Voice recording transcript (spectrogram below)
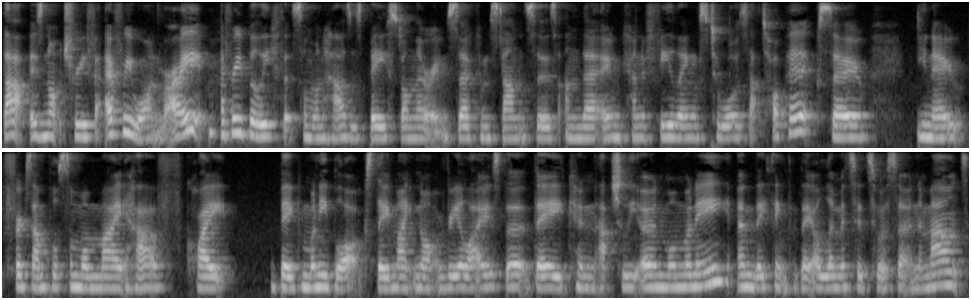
that is not true for everyone, right? Every belief that someone has is based on their own circumstances and their own kind of feelings towards that topic. So, you know, for example, someone might have quite big money blocks, they might not realize that they can actually earn more money and they think that they are limited to a certain amount.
